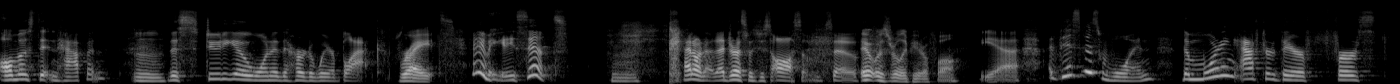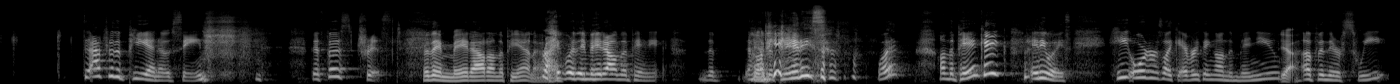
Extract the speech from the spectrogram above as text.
almost didn't happen. Mm. The studio wanted her to wear black. Right. It didn't make any sense. Hmm. I don't know. That dress was just awesome. So It was really beautiful. yeah, this is one. The morning after their first, after the piano scene, the first tryst, Where they made out on the piano. right where they made out on the panty, the on the panties. what on the pancake? Anyways, he orders like everything on the menu Yeah. up in their suite.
